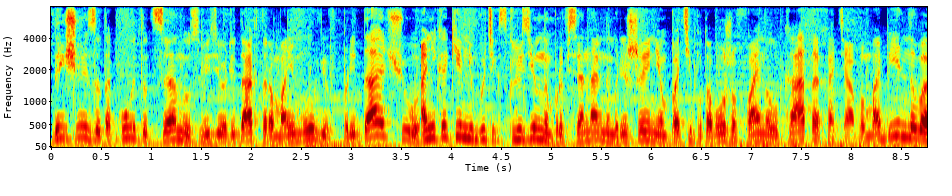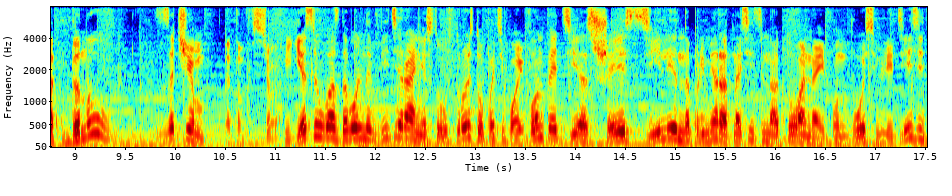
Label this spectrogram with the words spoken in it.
да еще и за такую-то цену с видеоредактором iMovie в придачу, а не каким-нибудь эксклюзивным профессиональным решением по типу того же Final Cut, хотя бы мобильного, да ну, Зачем это все? Если у вас довольно ветеранистое устройство по типу iPhone 5s, 6 или, например, относительно актуальный iPhone 8 или 10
